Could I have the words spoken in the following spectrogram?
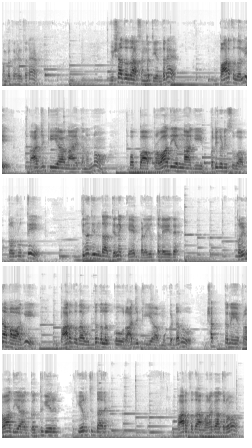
ಅಂಬೇಡ್ಕರ್ ಹೇಳ್ತಾರೆ, ವಿಷಾದದ ಸಂಗತಿ ಎಂದರೆ ಭಾರತದಲ್ಲಿ ರಾಜಕೀಯ ನಾಯಕನನ್ನು ಒಬ್ಬ ಪ್ರವಾದಿಯನ್ನಾಗಿ ಪರಿಗಣಿಸುವ ಪ್ರವೃತ್ತಿ ದಿನದಿಂದ ದಿನಕ್ಕೆ ಬೆಳೆಯುತ್ತಲೇ ಇದೆ. ಪರಿಣಾಮವಾಗಿ ಭಾರತದ ಉದ್ದಗಲಕ್ಕೂ ರಾಜಕೀಯ ಮುಖಂಡರು ಚಕ್ಕನೆ ಪ್ರವಾದಿಯ ಗದ್ದುಗೇರಿ ಏರುತ್ತಿದ್ದಾರೆ. ಭಾರತದ ಹೊರಗಾದರೂ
